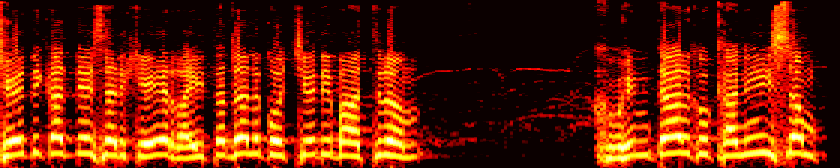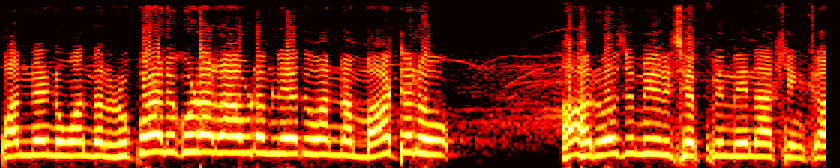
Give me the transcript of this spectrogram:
చేతికి అందేసరికి రైతన్నలకు వచ్చేది మాత్రం క్వింటాల్కు కనీసం పన్నెండు వందల రూపాయలు కూడా రావడం లేదు అన్న మాటలు ఆ రోజు మీరు చెప్పింది నాకు ఇంకా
